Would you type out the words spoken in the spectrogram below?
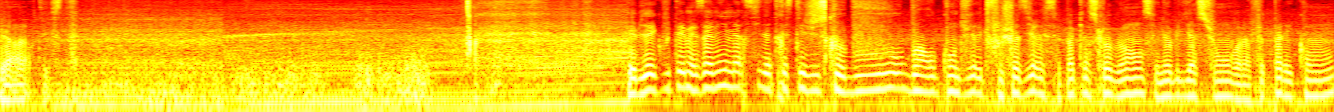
Bien l'artiste Eh bien écoutez mes amis, merci d'être restés jusqu'au bout. Boire ou conduire, il faut choisir et c'est pas qu'un slogan, c'est une obligation. Voilà, faites pas les cons.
